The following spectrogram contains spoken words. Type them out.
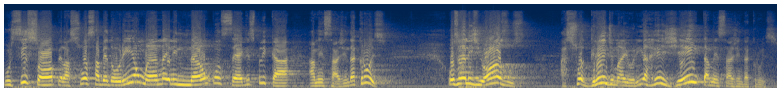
por si só, pela sua sabedoria humana, ele não consegue explicar a mensagem da cruz. Os religiosos, a sua grande maioria, rejeita a mensagem da cruz,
